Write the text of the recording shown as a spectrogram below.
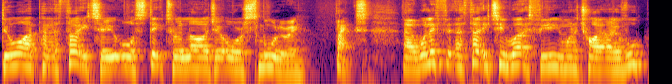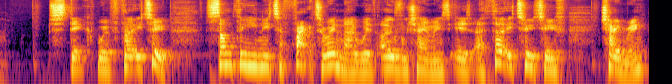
do I put a 32 or stick to a larger or a smaller ring? Thanks. Uh, well, if a 32 works for you, and you want to try oval, stick with 32. Something you need to factor in though with oval chainrings is a 32 tooth chainring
